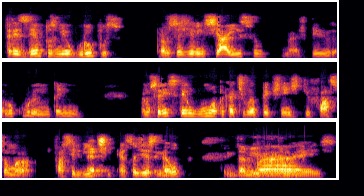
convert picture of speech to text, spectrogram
300 mil grupos para você gerenciar isso, acho que é loucura, não tem. Eu não sei nem se tem algum aplicativo na Exchange que faça uma facilite é, essa gestão. 30 mil, mas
